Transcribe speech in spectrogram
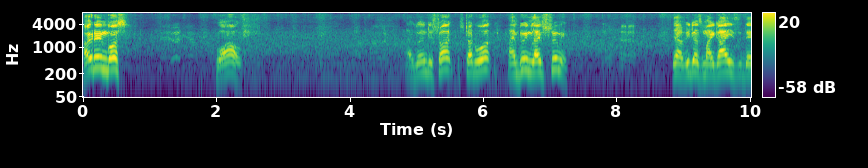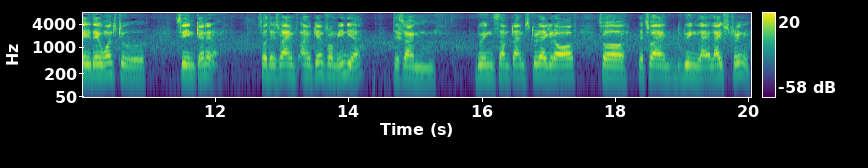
How you doing, boss? Wow. I'm start oh start start work. I'm doing. Yeah, because my guys they, they want to see in Canada, so that's why I'm, I came from India. Just I'm doing sometimes today I get off, so that's why I'm doing li- live streaming.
